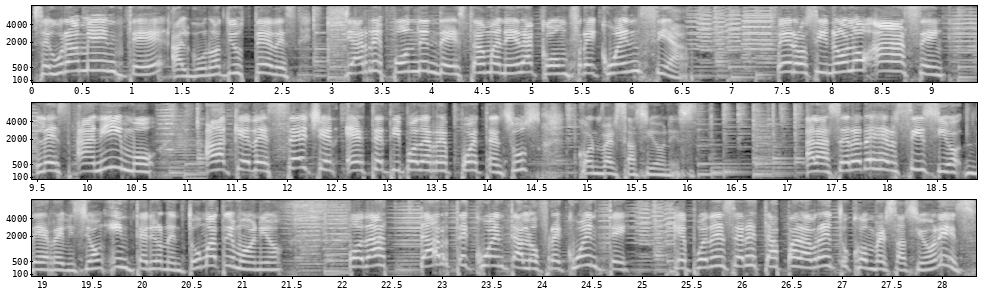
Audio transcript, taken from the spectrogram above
Seguramente algunos de ustedes ya responden de esta manera con frecuencia. Pero si no lo hacen, les animo a que desechen este tipo de respuesta en sus conversaciones. Al hacer el ejercicio de revisión interior en tu matrimonio, podrás darte cuenta lo frecuente que pueden ser estas palabras en tus conversaciones.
